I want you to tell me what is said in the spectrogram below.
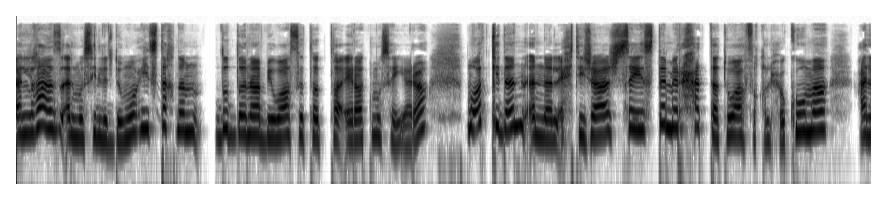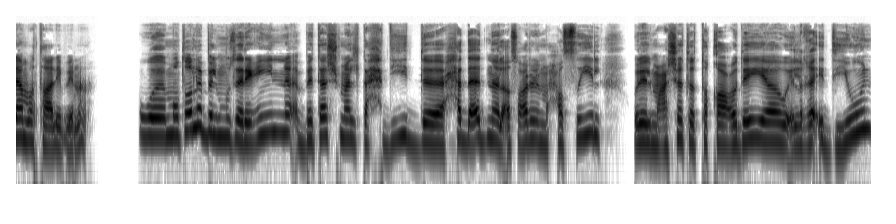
الغاز المسيل للدموع يستخدم ضدنا بواسطة طائرات مسيرة مؤكدا أن الاحتجاج سيستمر حتى توافق الحكومة على مطالبنا. ومطالب المزارعين بتشمل تحديد حد أدنى لأسعار المحاصيل وللمعاشات التقاعدية وإلغاء الديون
